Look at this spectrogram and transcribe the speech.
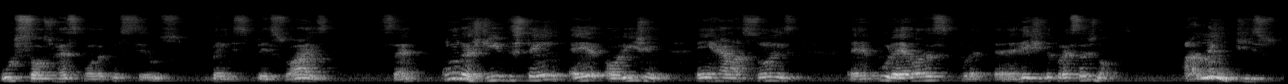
o sócio responda com seus bens pessoais, certo? quando as dívidas têm é, origem em relações é, por elas, por, é, por essas normas. Além disso,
